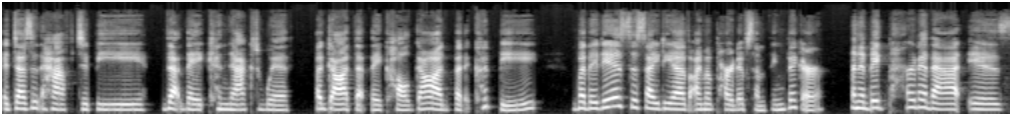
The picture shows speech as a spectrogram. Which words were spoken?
It doesn't have to be that they connect with a God that they call God, but it could be. But it is this idea of I'm a part of something bigger. And a big part of that is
